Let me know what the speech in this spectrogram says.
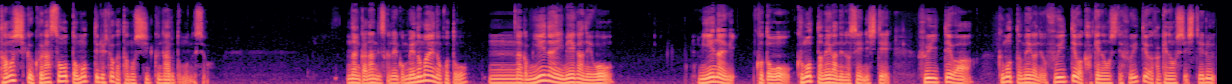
楽しく暮らそうと思ってる人が楽しくなると思うんですよ。なんか何ですかね、こう目の前のことを、うん、なんか見えないメガネを、見えないことを曇ったメガネのせいにして、拭いては、曇ったメガネを拭いてはかけ直して、拭いてはかけ直してしてる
